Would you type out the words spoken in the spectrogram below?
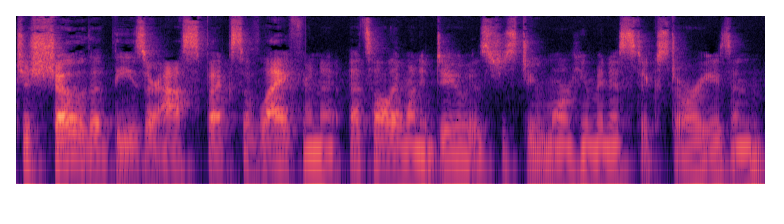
to show that these are aspects of life. And that's all I want to do is just do more humanistic stories and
